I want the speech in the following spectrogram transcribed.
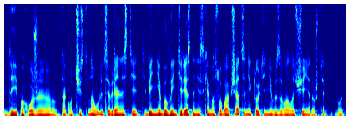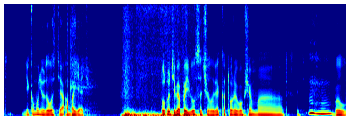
да и похоже, так вот чисто на улице, в реальности тебе не было интересно ни с кем особо общаться, никто у тебя не вызывал ощущения, того, что тебе, ну, никому не удалось тебя обаять. Тут у тебя появился человек, который, в общем, э, так сказать, Мгм. был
